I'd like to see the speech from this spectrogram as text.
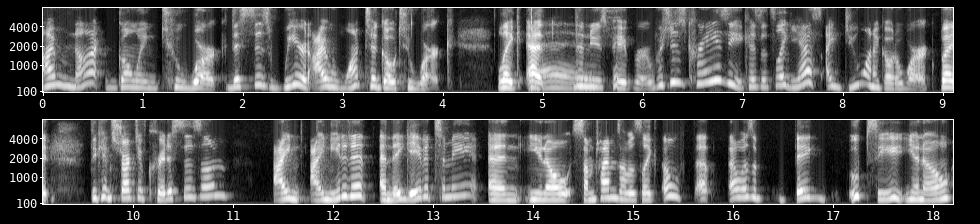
I'm not going to work. This is weird. I want to go to work like at yes. the newspaper, which is crazy because it's like, yes, I do want to go to work, but the constructive criticism, I I needed it and they gave it to me. And you know, sometimes I was like, oh, that that was a big oopsie, you know,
